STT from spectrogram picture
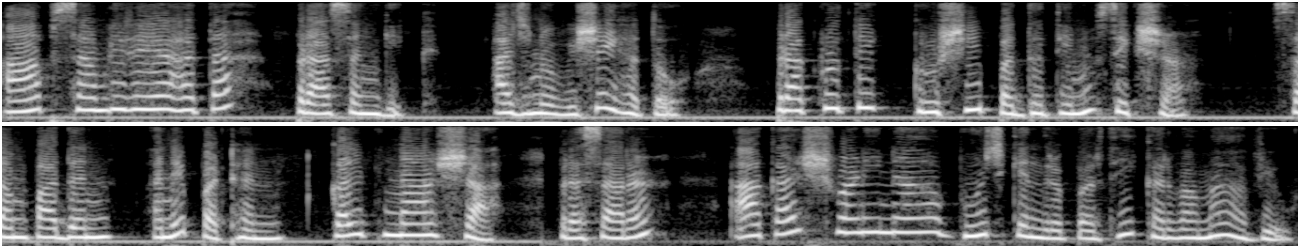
આપ સાંભળી રહ્યા હતા પ્રાસંગિક. આજનો વિષય હતો પ્રાકૃતિક કૃષિ પદ્ધતિનું શિક્ષણ, સંપાદન અને પઠન. કલ્પના શાહ. પ્રસારણ આકાશવાણીના ભુજ કેન્દ્ર પરથી કરવામાં આવ્યું.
